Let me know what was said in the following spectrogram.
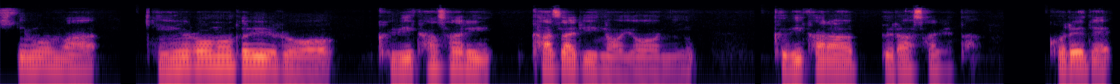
シモンは金色のドリルを首飾り飾りのように首からぶら下げた。これで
